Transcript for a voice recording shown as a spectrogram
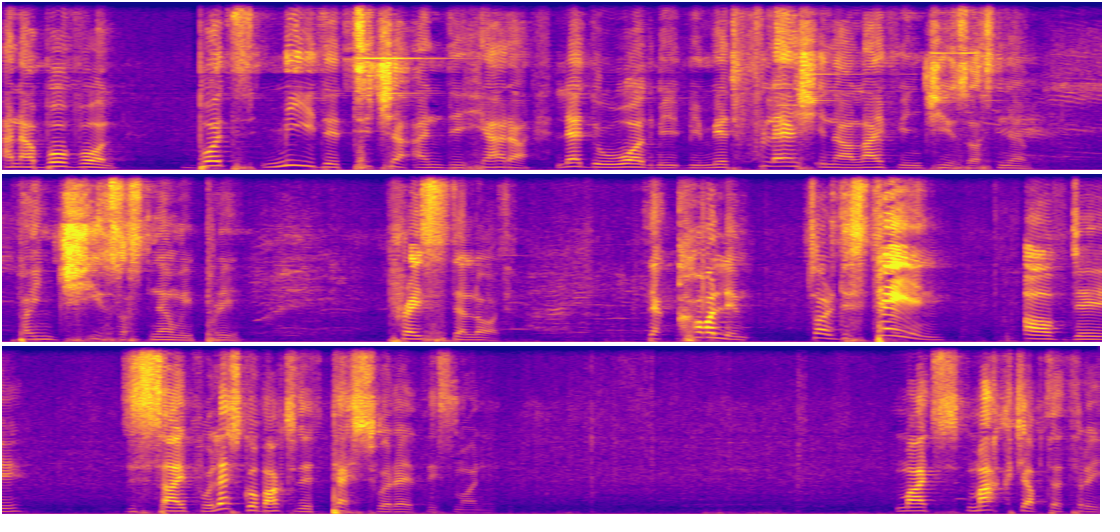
And above all, both me, the teacher, and the hearer, let the word be made flesh in our life in Jesus' name. For in Jesus' name we pray. Praise the Lord. The calling, sorry, the staying of the disciple. Let's go back to the text we read this morning. Mark, Mark chapter 3.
